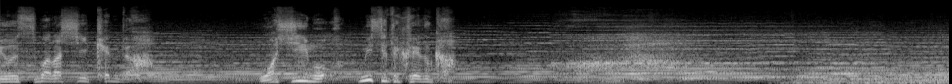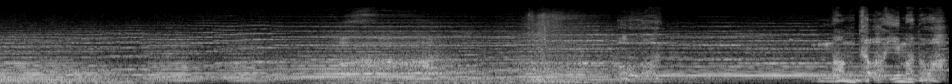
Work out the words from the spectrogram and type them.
いう素晴らしい剣だ。わしにも見せてくれぬか。なんだ今のは。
